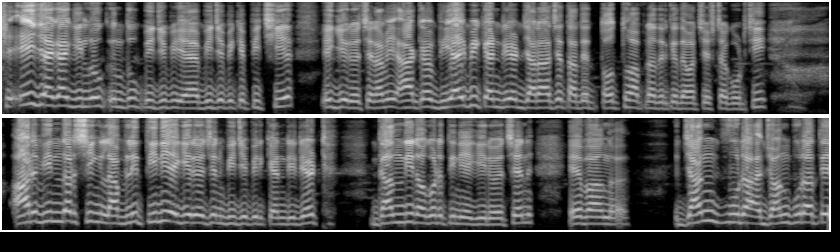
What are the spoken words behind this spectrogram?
সে এই জায়গায় গেলেও কিন্তু বিজেপি বিজেপিকে পিছিয়ে এগিয়ে রয়েছেন। আমি ভিআইপি ক্যান্ডিডেট যারা আছে তাদের তথ্য আপনাদেরকে দেওয়ার চেষ্টা করছি। আরভিন্দর সিং লাভলি তিনি এগিয়ে রয়েছেন বিজেপির ক্যান্ডিডেট গান্ধীনগরে তিনি এগিয়ে রয়েছেন এবং জাংপুরা জংপুরাতে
